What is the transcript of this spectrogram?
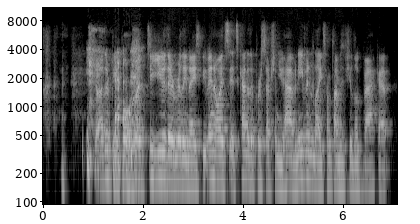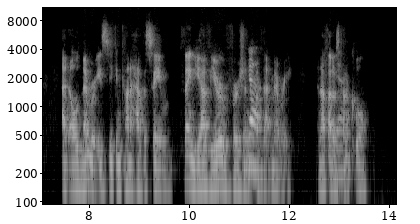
to other people, but to you, they're really nice people. You know, it's it's kind of the perception you have, and even like sometimes if you look back at at old memories, you can kind of have the same thing. You have your version yeah. of that memory, and I thought it was yeah. kind of cool.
